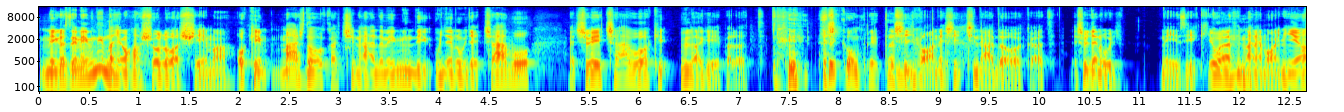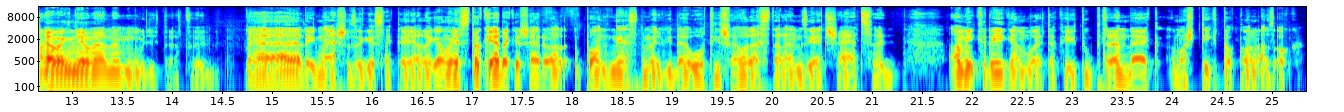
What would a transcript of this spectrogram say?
még azért még mindig nagyon hasonló a séma. Oké, okay, más dolgokat csinál, de még mindig ugyanúgy egy csávó, egy svéd csávó, aki ül a gép előtt. és konkrétan. És így van, és így csinál dolgokat. És ugyanúgy nézik. Jó, lehet, hogy már nem annyian. De meg nyilván nem úgy, tehát hogy Igen. elég más az egésznek a jellege. Amúgy ez tök érdekes, erről pont néztem egy videót is, ahol ezt elemzi egy srác, hogy amik régen voltak a YouTube trendek, most TikTokon azok.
